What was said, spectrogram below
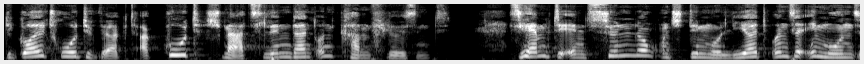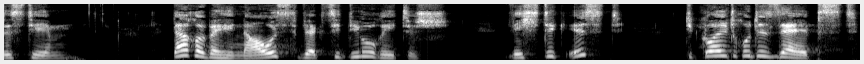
Die Goldrute wirkt akut, schmerzlindernd und krampflösend. Sie hemmt die Entzündung und stimuliert unser Immunsystem. Darüber hinaus wirkt sie diuretisch. Wichtig ist, die Goldrute selbst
